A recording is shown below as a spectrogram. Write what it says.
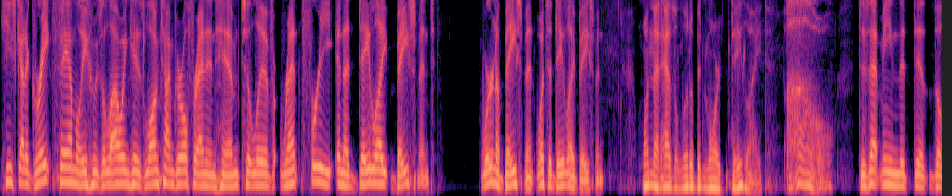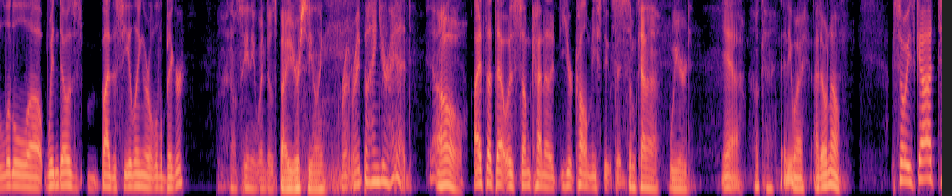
he's got a great family who's allowing his longtime girlfriend and him to live rent free in a daylight basement. We're in a basement. What's a daylight basement? One that has a little bit more daylight. Oh, does that mean that the the little uh, windows by the ceiling are a little bigger? I don't see any windows by your ceiling. Right, right behind your head. Oh, I thought that was some kind of you're calling me stupid. some kind of weird. Yeah. Okay. Anyway, I don't know. So he's got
